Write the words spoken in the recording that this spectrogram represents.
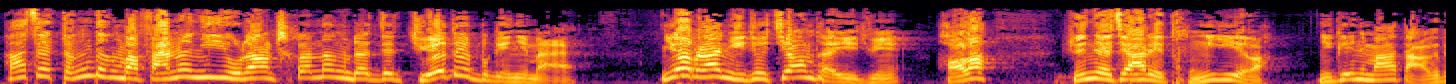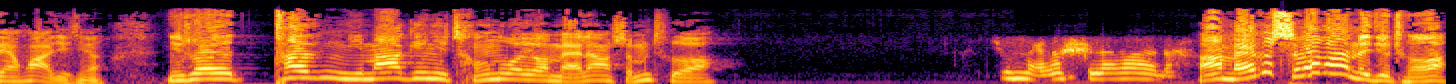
啊，再等等吧，反正你有辆车弄着，这绝对不给你买。你要不然你就将他一军。好了，人家家里同意了，你给你妈打个电话就行。你说他，你妈给你承诺要买辆什么车？就买个十来万的。啊，买个十来万的就成。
